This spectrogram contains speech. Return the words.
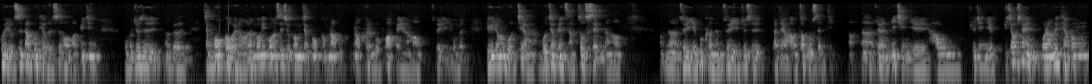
会有四大不调的时候嘛，毕竟。我们就是那个讲某狗的，然后人讲一般是就讲讲某狗，那那有可能无破病然后，所以我们体育中无价，无价变成做生然后，那所以也不可能，所以就是大家要好好照顾身体啊。那虽然疫情也好，最近也比较现在我让那调工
